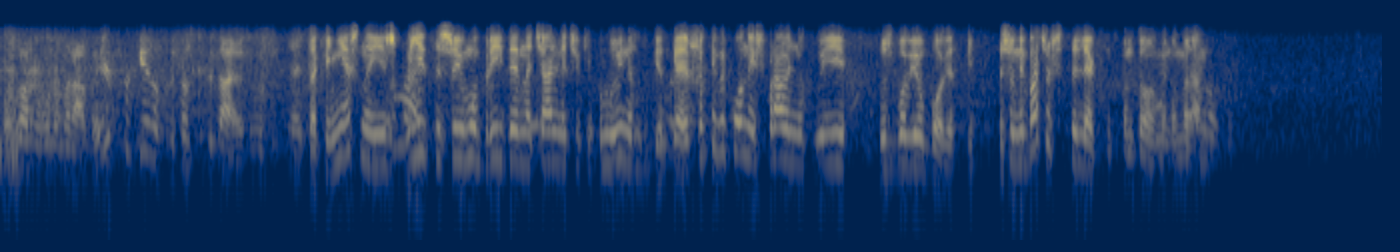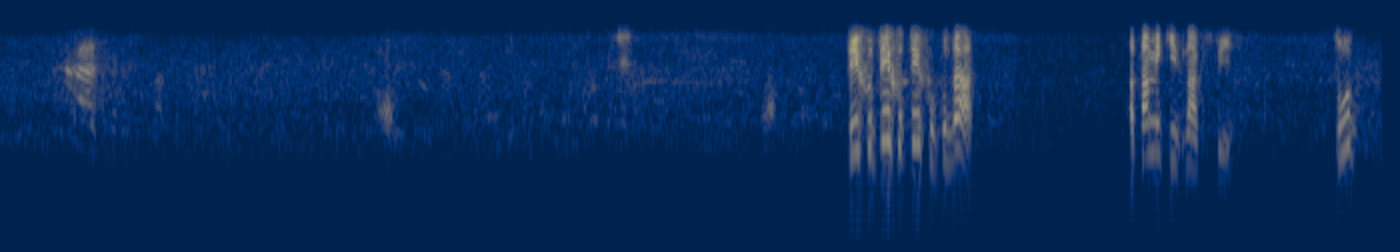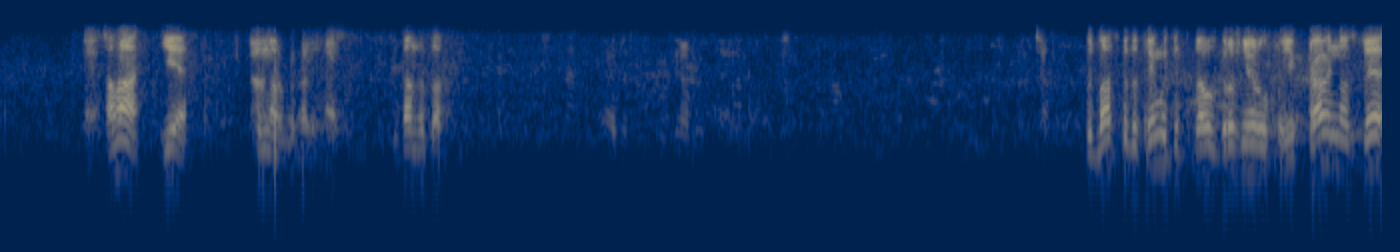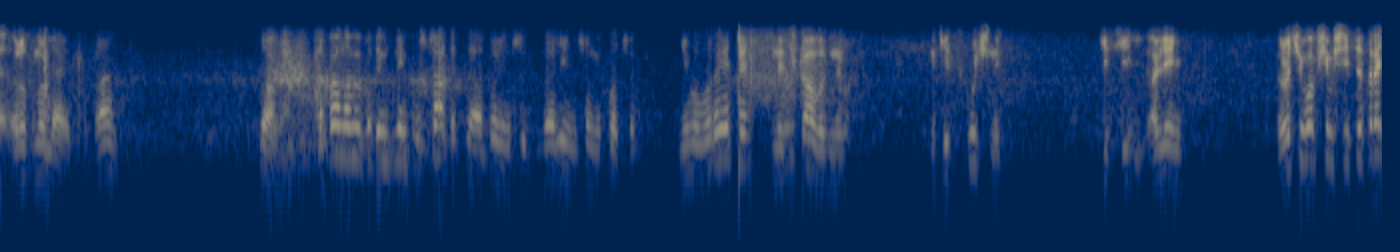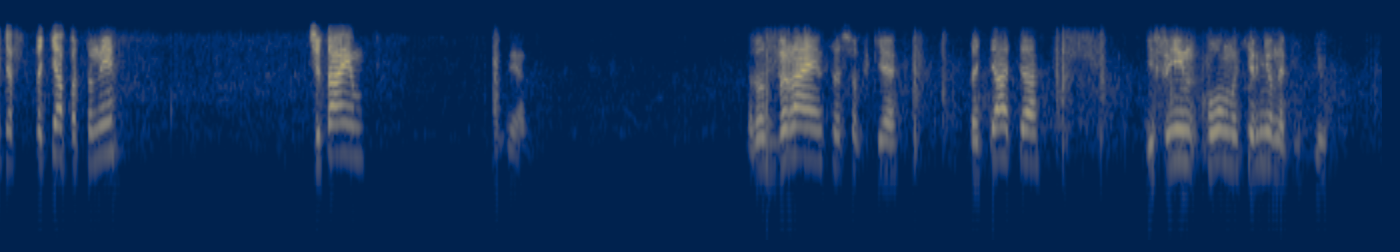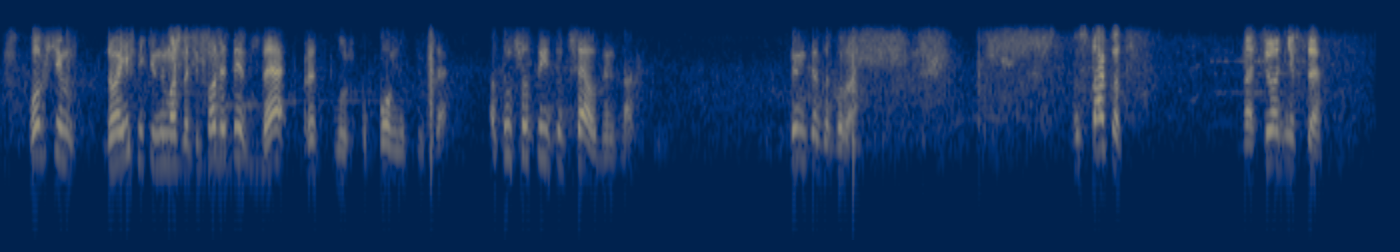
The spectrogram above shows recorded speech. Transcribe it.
Ми Та, звісно, і ж боїться, що йому прийде начальничок і половина ступі. Скаже, що ти виконуєш правильно свої службові обов'язки? Ти що не бачиш, що це Lexus з фантовими номерами? Тихо, тихо, тихо, куди? А там який знак стоїть? Тут? Ага, є. Все нормально. Сюди назад. Будь ласка, дотримуйтесь правил дорожнього руху. Як правильно все розмовляється, правильно? Так. Напевно, ми будемо з ним прощатися, а то він щось взагалі нічого не хоче ні говорити. Не цікаво з ним. Якийсь скучний. Якийсь олень. Коротше, в общем, 63 стаття, пацани. Читаємо. Розбираємося, що таке стаття ця. І що він повну херню напіздів. В общем, до гаїшників не можна підходити, в прес-службу, повністю все. А тут що стоїть? Тут ще один знак. Зупинка заборонена. Ось так от. На сьогодні все.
